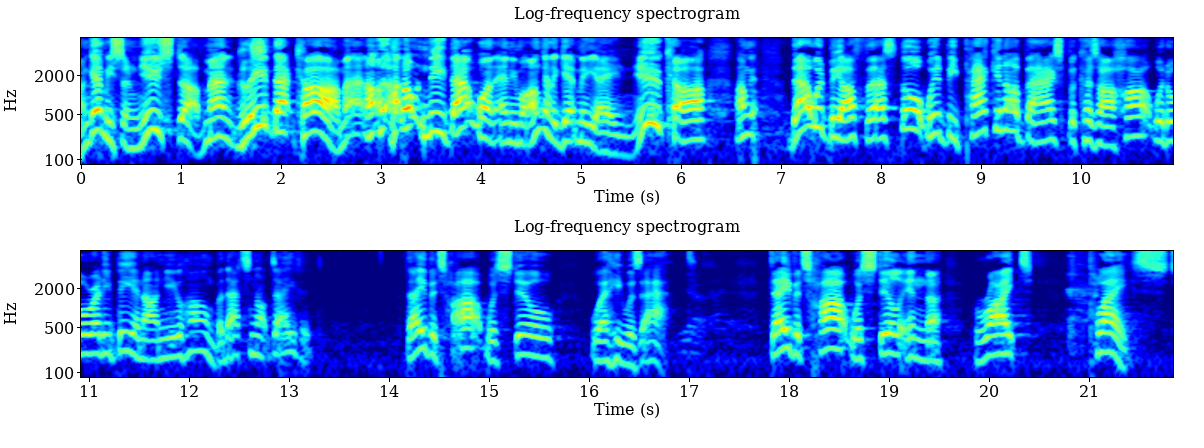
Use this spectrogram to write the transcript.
I'm get me some new stuff. Man, leave that car. Man, I don't need that one anymore. I'm going to get me a new car. Gonna, that would be our first thought. We'd be packing our bags because our heart would already be in our new home. But that's not David. David's heart was still where he was at. David's heart was still in the right place.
